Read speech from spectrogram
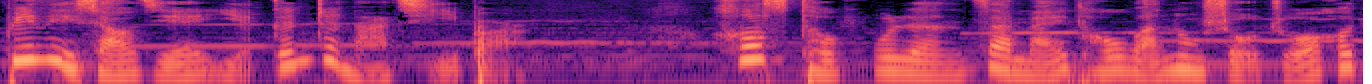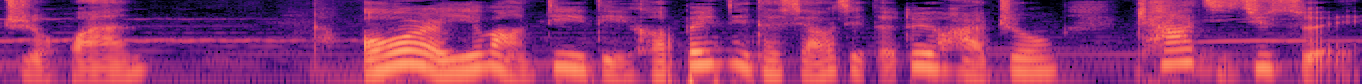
宾利小姐也跟着拿起一本，赫斯特夫人在埋头玩弄手镯和指环，偶尔也往弟弟和贝内特小姐的对话中插几句嘴。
